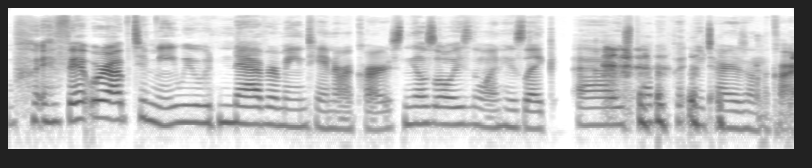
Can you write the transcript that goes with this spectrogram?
if it were up to me, we would never maintain our cars. Neil's always the one who's like, uh, we should probably put new tires on the car.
